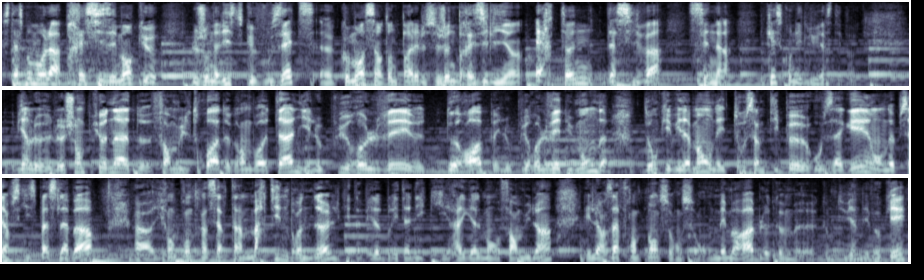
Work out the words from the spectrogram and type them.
c'est à ce moment-là précisément que le journaliste que vous êtes euh, commence à entendre parler de ce jeune Brésilien, Ayrton da Silva Senna. Qu'est-ce qu'on est de lui à cette époque? Bien, le, championnat de Formule 3 de Grande-Bretagne est le plus relevé euh, d'Europe et le plus relevé du monde. Donc évidemment, on est tous un petit peu aux aguets, on observe ce qui se passe là-bas. Alors, il rencontre un certain Martin Brundle, qui est un pilote britannique qui ira également en Formule 1, et leurs affrontements sont, mémorables, comme, euh, comme tu viens d'évoquer.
